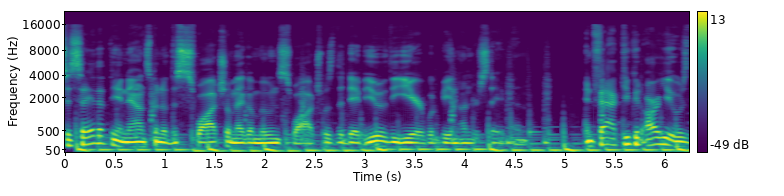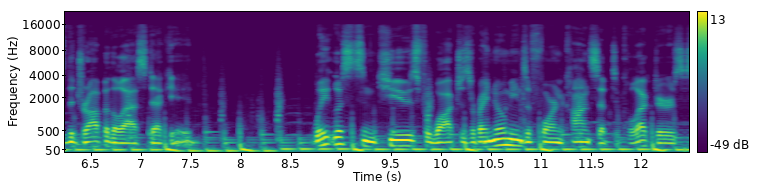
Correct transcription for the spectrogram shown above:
To say that the announcement of the Swatch Omega Moon Swatch was the debut of the year would be an understatement. In fact, you could argue it was the drop of the last decade. Waitlists and queues for watches are by no means a foreign concept to collectors,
